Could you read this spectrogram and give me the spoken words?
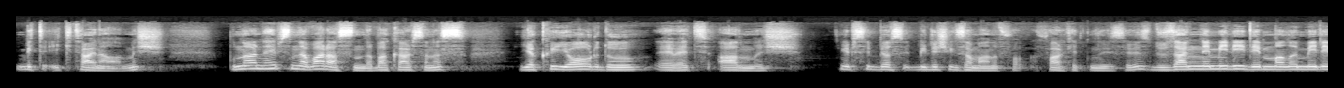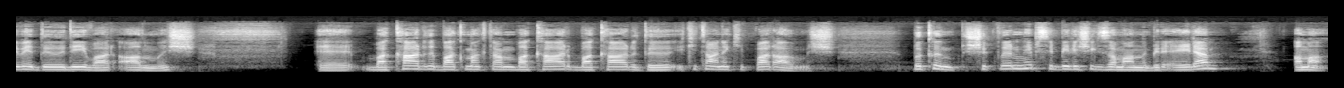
bir, iki tane almış. Bunların hepsinde var aslında bakarsanız yakıyordu. Evet almış. Hepsi birleşik zamanı fark ettiyseniz. Düzenlemeliydi. Malı, meli ve dıdi var almış. Ee, bakardı, bakmaktan bakar, bakardı. İki tane kip var almış. Bakın şıkların hepsi birleşik zamanlı bir eylem. Ama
